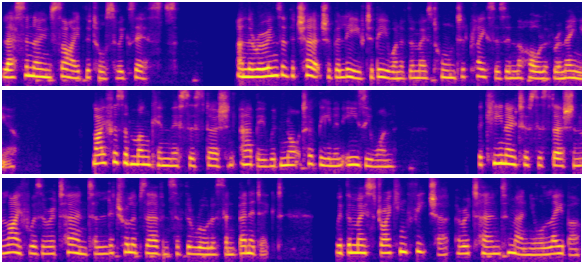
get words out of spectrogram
lesser known side that also exists, and the ruins of the church are believed to be one of the most haunted places in the whole of Romania. Life as a monk in this Cistercian abbey would not have been an easy one. The keynote of Cistercian life was a return to literal observance of the rule of St. Benedict, with the most striking feature a return to manual labour.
